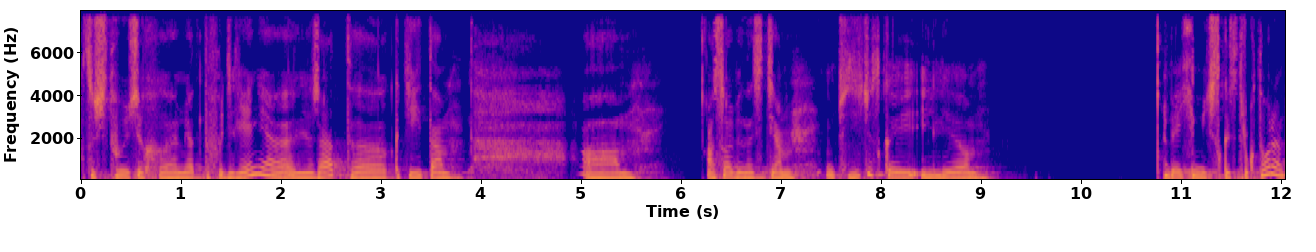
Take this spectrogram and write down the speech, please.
существующих э, методов выделения лежат э, какие-то особенности физической или биохимической структуры.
